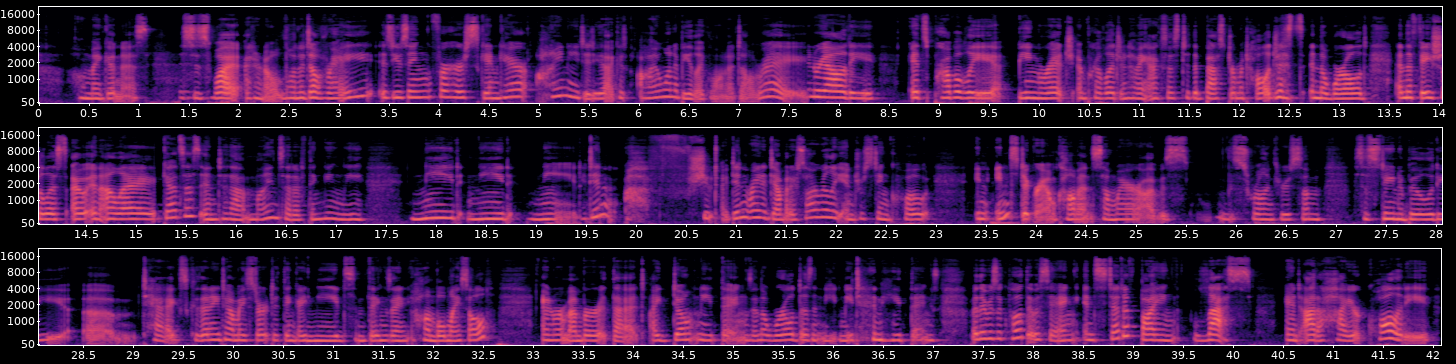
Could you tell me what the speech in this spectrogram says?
oh my goodness, this is what, I don't know, Lana Del Rey is using for her skincare. I need to do that because I want to be like Lana Del Rey. In reality, it's probably being rich and privileged and having access to the best dermatologists in the world and the facialists out in LA gets us into that mindset of thinking we need, need, need. I didn't, oh, shoot, I didn't write it down, but I saw a really interesting quote in Instagram comments somewhere. I was scrolling through some sustainability um, tags because anytime I start to think I need some things, I humble myself and remember that I don't need things and the world doesn't need me to need things. But there was a quote that was saying instead of buying less and at a higher quality,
